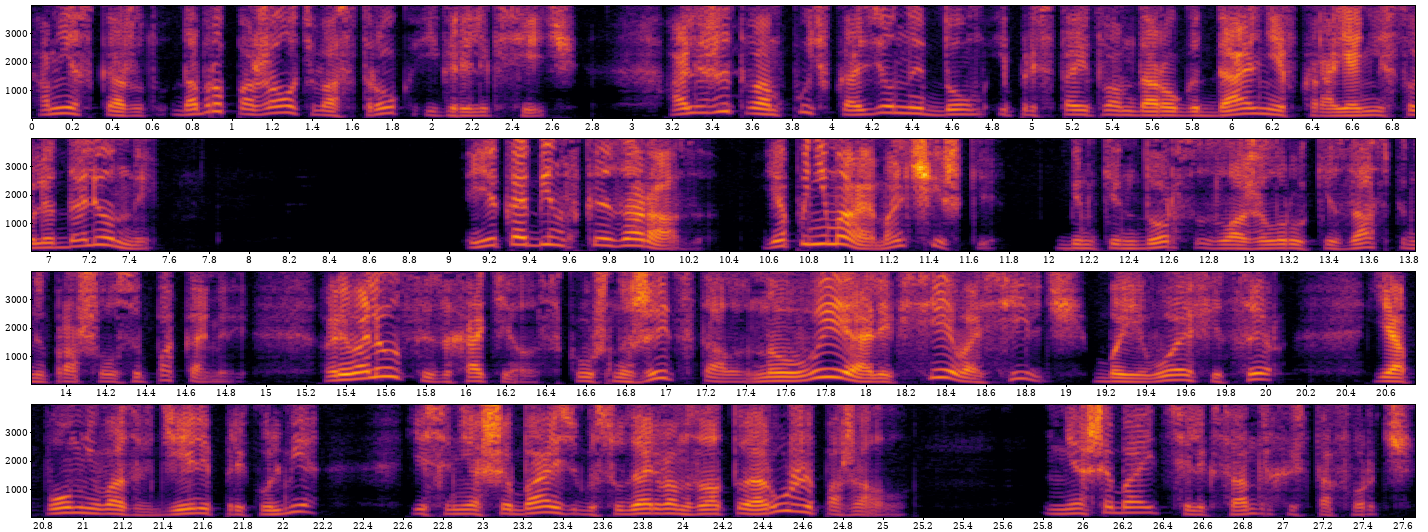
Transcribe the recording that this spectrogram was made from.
а мне скажут «Добро пожаловать в Острог, Игорь Алексеевич». А лежит вам путь в казенный дом, и предстоит вам дорога дальняя, в края не столь отдаленные. Якобинская зараза. Я понимаю, мальчишки. Бенкендорф заложил руки за спину и прошелся по камере. Революции захотелось, скучно жить стало. Но вы, Алексей Васильевич, боевой офицер. Я помню вас в деле при Кульме. Если не ошибаюсь, государь вам золотое оружие пожаловал? — Не ошибаетесь, Александр Христофорович,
